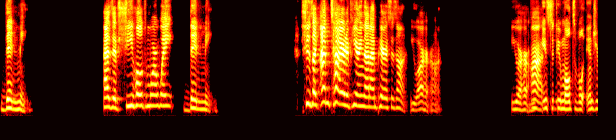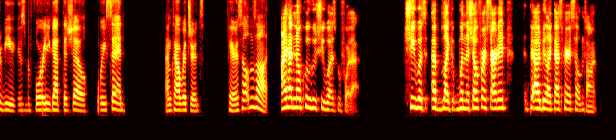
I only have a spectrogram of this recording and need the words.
than me. As if she holds more weight than me. She's like, I'm tired of hearing that I'm Paris's aunt. You are her aunt. You are her aunt. used to do multiple interviews before you got the show where he said, I'm Kyle Richards, Paris Hilton's aunt. I had no clue who she was before that. She was uh, like when the show first started, I'd be like, "That's Paris Hilton's aunt."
